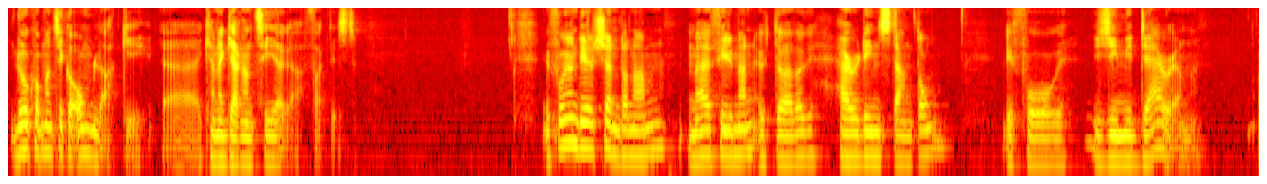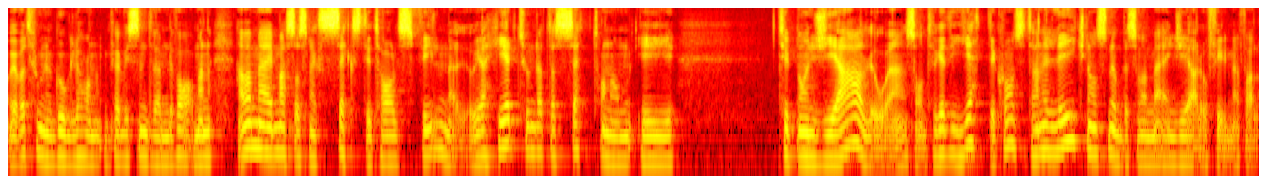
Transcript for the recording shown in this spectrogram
Då kommer man tycka om Lucky, eh, kan jag garantera faktiskt. Vi får ju en del kända namn med i filmen utöver Harry Dean Stanton. Vi får Jimmy Darren. Och jag var tvungen att googla honom för jag visste inte vem det var. Men han var med i massa sådana 60-talsfilmer. Och jag är helt hundra att ha sett honom i typ någon Giallo eller sånt. Vilket är jättekonstigt. Han är lik någon snubbe som var med i en Giallo-film i alla fall.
